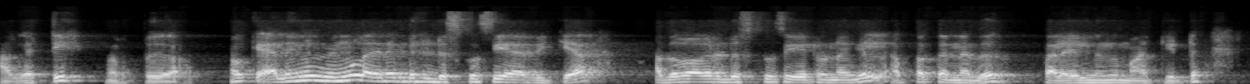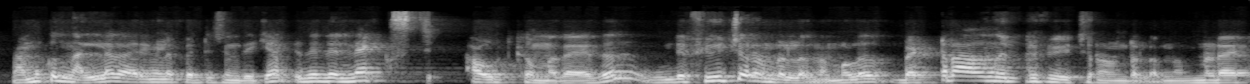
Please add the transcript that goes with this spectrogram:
അകറ്റി നിർത്തുക. ഓക്കെ അല്ലെങ്കിൽ നിങ്ങൾ അതിനെപ്പറ്റി ഡിസ്കസ് ചെയ്യാതിരിക്കുക. അഥവാ അവർ ഡിസ്കസ് ചെയ്തിട്ടുണ്ടെങ്കിൽ അപ്പൊ തന്നെ അത് തലയിൽ നിന്ന് മാറ്റിയിട്ട് നമുക്ക് നല്ല കാര്യങ്ങളെ പറ്റി ചിന്തിക്കാം. ഇതിന്റെ നെക്സ്റ്റ് ഔട്ട്കം അതായത് ഇതിന്റെ ഫ്യൂച്ചർ ഉണ്ടല്ലോ. നമ്മൾ ബെറ്റർ ആകുന്ന ഒരു ഫ്യൂച്ചർ ഉണ്ടല്ലോ. നമ്മുടെ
